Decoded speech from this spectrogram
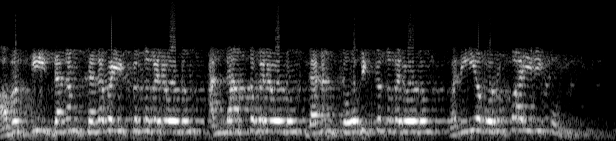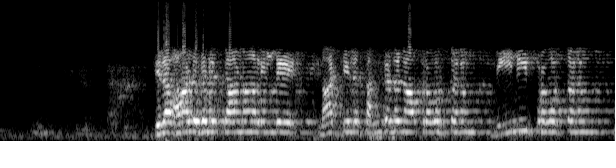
അവർക്ക് ഈ ധനം ചെലവഴിക്കുന്നവരോടും അല്ലാത്തവരോടും ധനം ചോദിക്കുന്നവരോടും വലിയ വെറുപ്പായിരിക്കും. ചില ആളുകളെ കാണാറില്ലേ? നാട്ടിലെ സംഘടനാ പ്രവർത്തനം ദീനീ പ്രവർത്തനം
